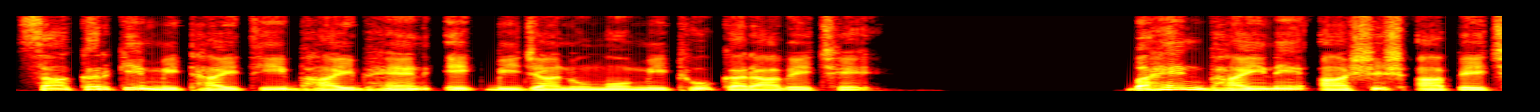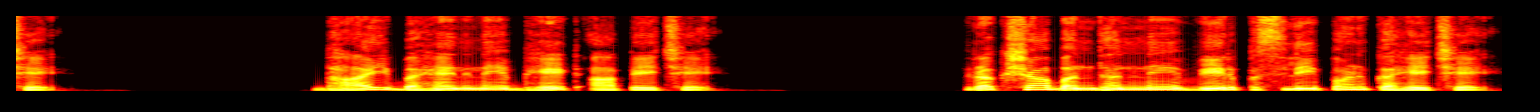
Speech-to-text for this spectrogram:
સાકર કે મીઠાઈથી ભાઈ બહેન એકબીજાનું મોં મીઠું કરાવે છે. બહેન ભાઈને આશીષ આપે છે. ભાઈ બહેનને ભેટ આપે છે. રક્ષાબંધનને વીરપસલી પણ કહે છે.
